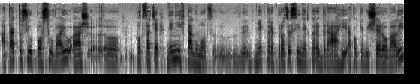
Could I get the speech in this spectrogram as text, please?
A takto si ju posúvajú až e, v podstate není ich tak moc. Niektoré procesy, niektoré dráhy ako keby šerovali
